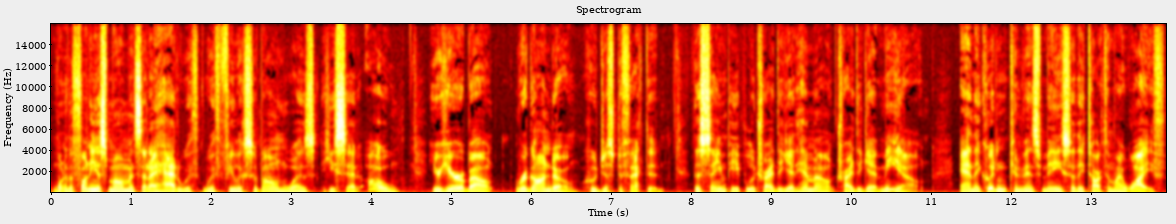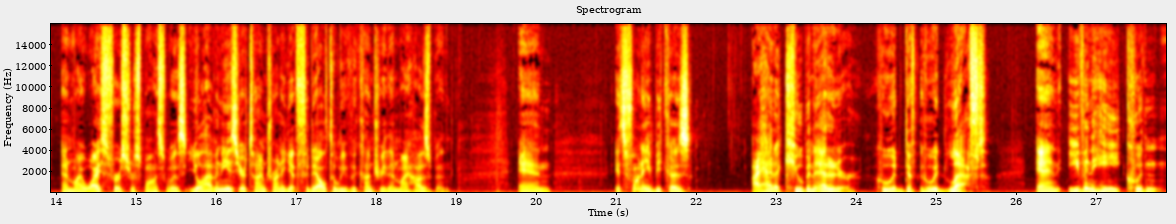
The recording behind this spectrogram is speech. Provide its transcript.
One of the funniest moments that I had with, with Felix Savon was he said, Oh, you're here about Rigondeaux who just defected. The same people who tried to get him out tried to get me out. And they couldn't convince me, so they talked to my wife. And my wife's first response was, You'll have an easier time trying to get Fidel to leave the country than my husband. And it's funny because I had a Cuban editor who had, who had left. And even he couldn't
